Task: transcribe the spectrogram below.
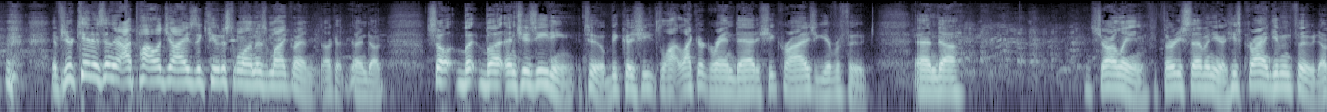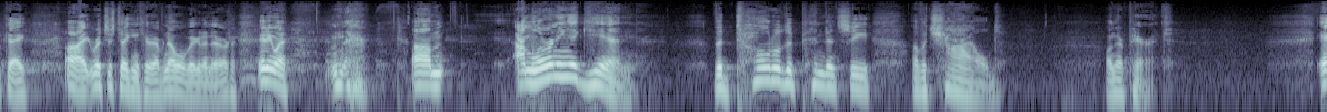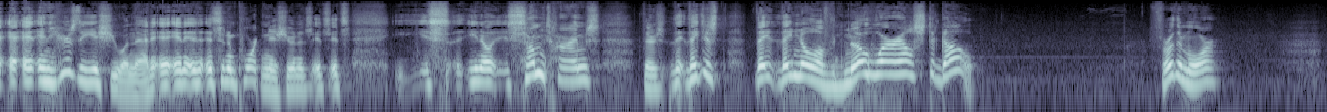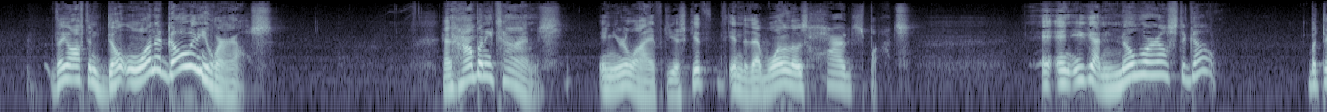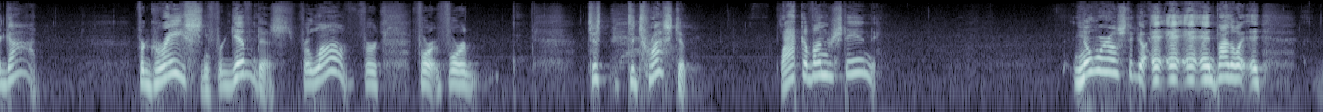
if your kid is in there, I apologize. The cutest one is my grand, okay, granddaughter. So, but, but, and she's eating too because she's like her granddad. If she cries, you give her food. And, uh, Charlene, for 37 years. He's crying, give him food. Okay. All right, Rich is taking care of. Now what we're going to do. Okay. Anyway, um, I'm learning again the total dependency of a child on their parent. And, and, here's the issue on that, and it's an important issue, and it's, it's, it's, it's you know, sometimes there's, they, they just, they, they know of nowhere else to go. Furthermore, they often don't want to go anywhere else. And how many times in your life do you just get into that one of those hard spots and you got nowhere else to go but to God? For grace and forgiveness, for love, for, for, for just to trust Him. Lack of understanding. Nowhere else to go. And, and, and by the way,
